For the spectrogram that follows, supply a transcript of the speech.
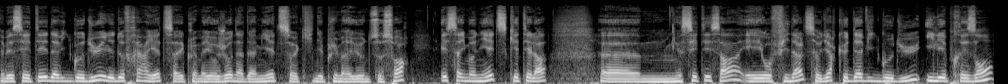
eh bien, c'était David Godu et les deux frères Yates avec le maillot jaune Adam Yates qui n'est plus maillot jaune ce soir et Simon Yates qui était là. C'était ça. Et au final ça veut dire que David Godu il est présent,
